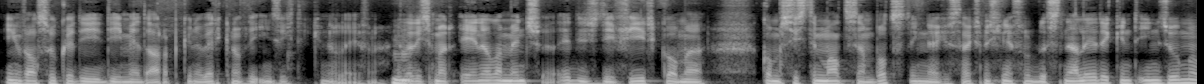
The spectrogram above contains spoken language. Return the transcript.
invalshoeken die, die mee daarop kunnen werken of die inzichten kunnen leveren. En dat is maar één elementje, dus die vier komen, komen systematisch aan bod. Ik denk dat je straks misschien even op de snelheden kunt inzoomen,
